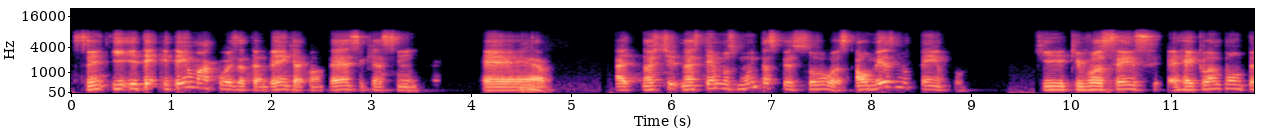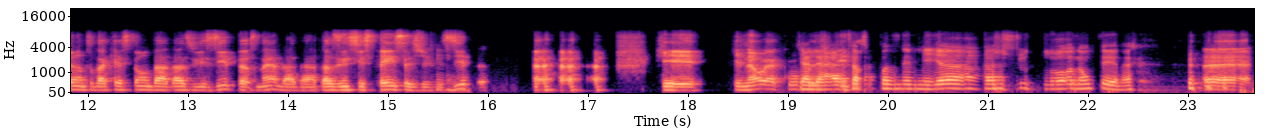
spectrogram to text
Sim, e, e, tem, e, tem, uma coisa também que acontece que, assim, é, nós, nós temos muitas pessoas, ao mesmo tempo que, que vocês reclamam tanto da questão da, das visitas, né, da, da, das insistências de visita, que que não é culpa que, aliás, de a pandemia ajudou a não ter, né? É,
